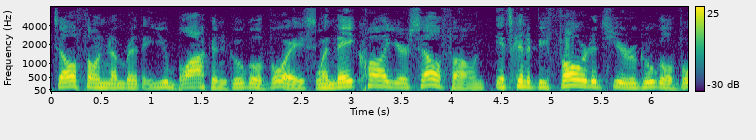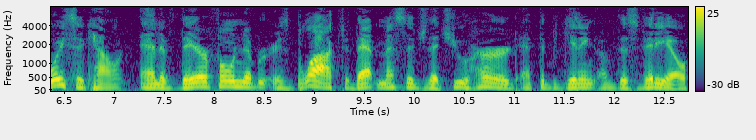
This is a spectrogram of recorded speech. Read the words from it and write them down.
cell phone number that you block in Google Voice, when they call your cell phone, it's going to be forwarded to your Google Voice account. And if their phone number is blocked, that message that you heard at the beginning of this video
